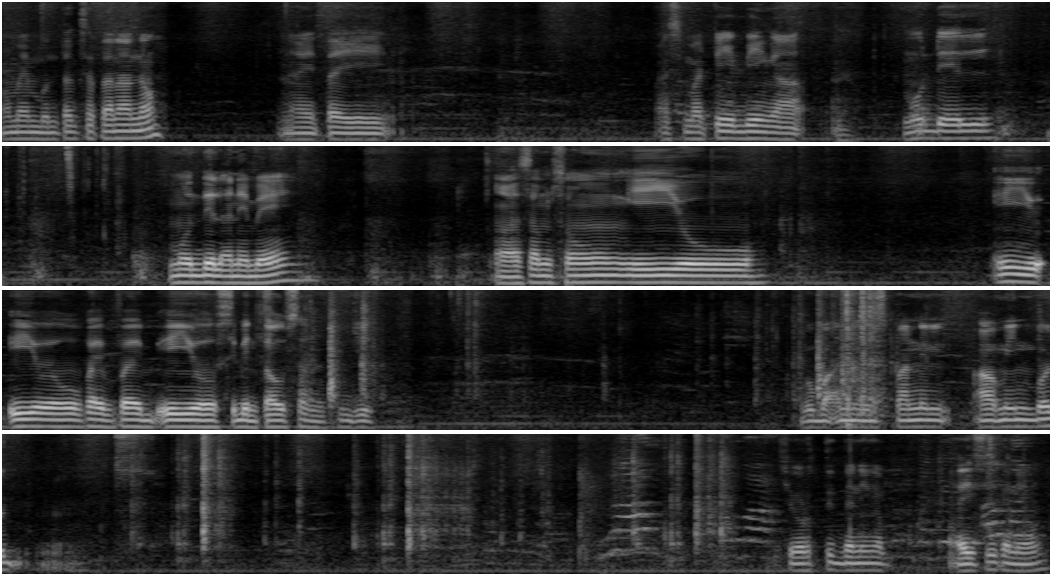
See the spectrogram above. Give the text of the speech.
Mga may buntag sa tanan no. Na itay Smart TV nga model model ani be? Ah, Samsung EU EU EU 55 EU 7000 G. Gubaan sa panel ah, mainboard. Shorted na ni nga IC kaniyo.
